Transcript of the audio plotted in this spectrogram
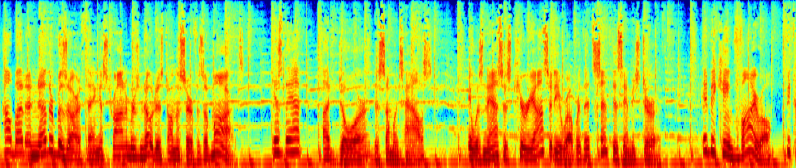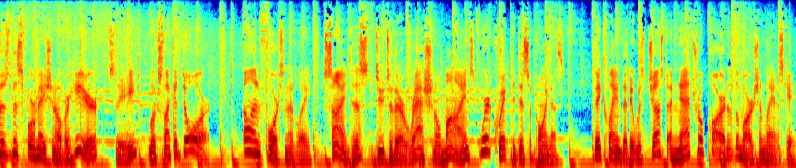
how about another bizarre thing astronomers noticed on the surface of Mars? Is that a door to someone's house? It was NASA's Curiosity rover that sent this image to Earth. It became viral because this formation over here, see, looks like a door. Unfortunately, scientists, due to their rational minds, were quick to disappoint us. They claimed that it was just a natural part of the Martian landscape.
